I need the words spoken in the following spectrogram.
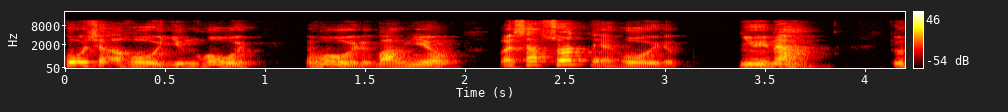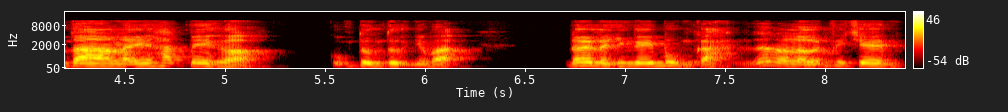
hỗ trợ hồi nhưng hồi nó hồi được bao nhiêu và xác suất để hồi được như thế nào? Chúng ta lấy HPG cũng tương tự như vậy. Đây là những cái vùng cản rất là lớn phía trên.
